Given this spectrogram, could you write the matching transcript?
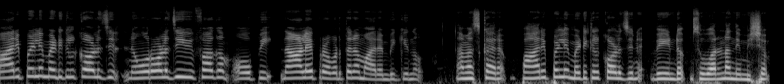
പാരിപ്പള്ളി മെഡിക്കൽ കോളേജിൽ ന്യൂറോളജി വിഭാഗം ഒ പി നാളെ പ്രവർത്തനം ആരംഭിക്കുന്നു. നമസ്കാരം. പാരിപ്പള്ളി മെഡിക്കൽ കോളേജിന് വീണ്ടും സുവർണ നിമിഷം.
